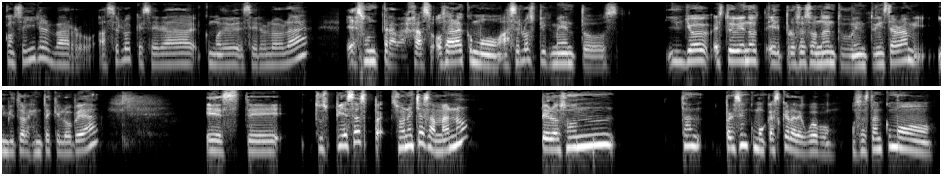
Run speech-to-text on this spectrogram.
conseguir el barro, hacer lo que será como debe de ser, bla, bla, es un trabajazo. O sea, era como hacer los pigmentos. Yo estoy viendo el proceso ¿no? en, tu, en tu Instagram, invito a la gente que lo vea. Este, tus piezas son hechas a mano, pero son tan, parecen como cáscara de huevo. O sea, están como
